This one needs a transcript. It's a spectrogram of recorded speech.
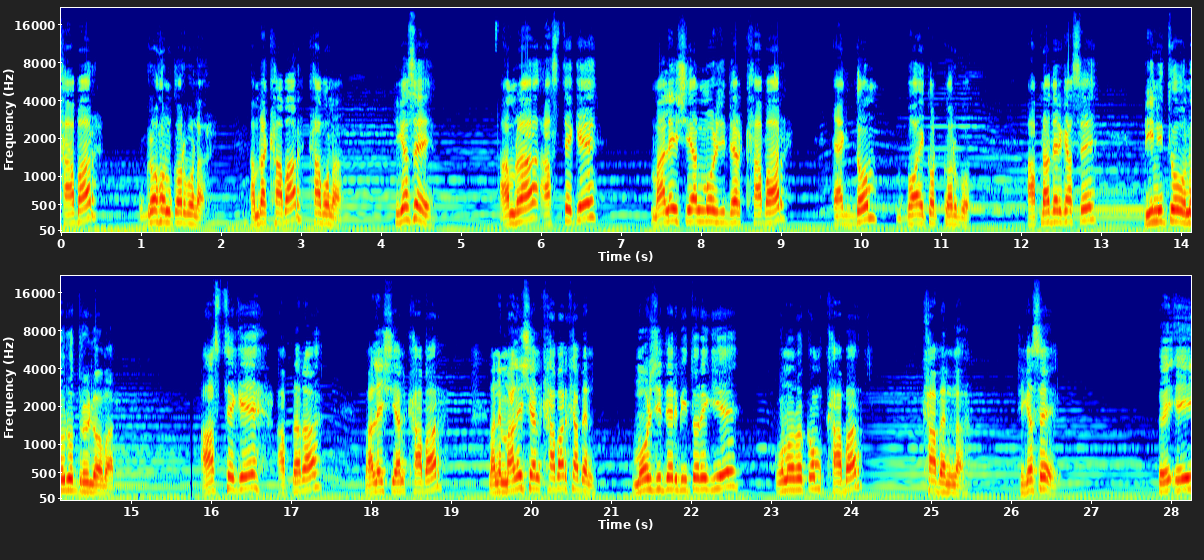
খাবার গ্রহণ করব না। আমরা খাবার খাব না। ঠিক আছে? আমরা আজ থেকে মালয়েশিয়ান মসজিদের খাবার একদম বয়কট করব। আপনাদের কাছে বিনীত অনুরোধ রইল আমার। আজ থেকে আপনারা মালয়েশিয়ান খাবার মানে মালয়েশিয়ান খাবার খাবেন, মসজিদের ভিতরে গিয়ে কোনো রকম খাবার খাবেন না। ঠিক আছে? তো এই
